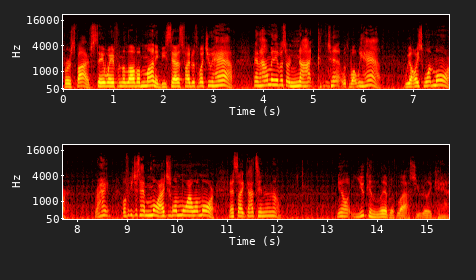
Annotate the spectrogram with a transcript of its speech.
verse 5 Stay away from the love of money. Be satisfied with what you have. Man, how many of us are not content with what we have? We always want more, right? Well, if we just have more, I just want more, I want more. And it's like God saying, no, no, no. You know, you can live with less. You really can.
